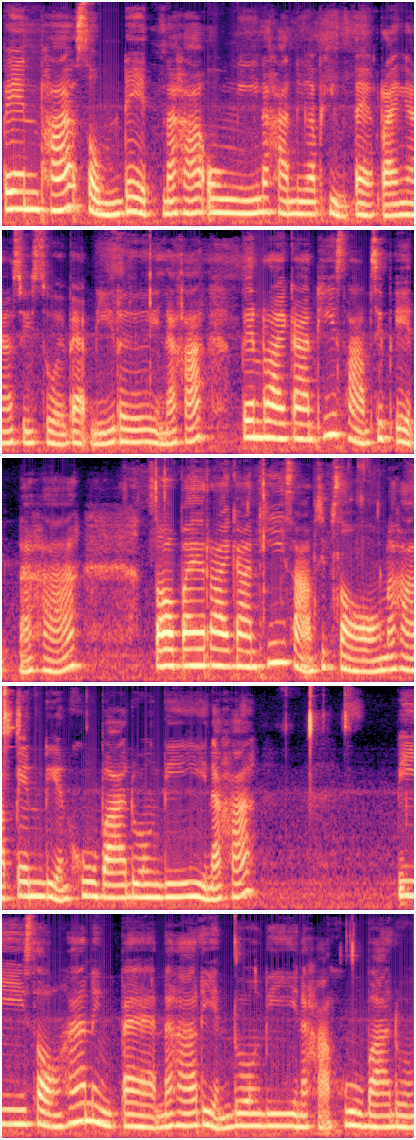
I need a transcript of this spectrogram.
เป็นพระสมเด็จนะคะ องค์นี้นะคะ เนื้อผิวแตกรายงานสวยๆ แบบนี้เลยนะคะ เป็นรายการที่ 31 นะคะต่อไปรายการที่ 32 นะคะ เป็นเหรียญคูบาดวงดีนะคะ ปี 2518 นะคะ เหรียญดวงดีนะคะครูบาดวง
